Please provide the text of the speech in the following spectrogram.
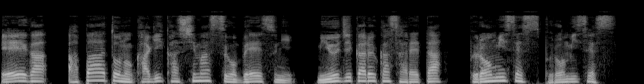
映画アパートの鍵貸しますをベースにミュージカル化されたプロミセスプロミセス。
